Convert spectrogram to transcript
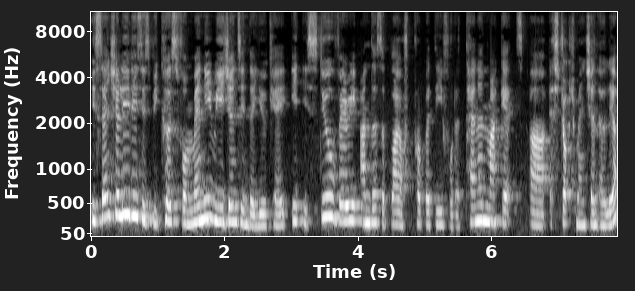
Essentially, this is because for many regions in the UK, it is still very under supply of property for the tenant market, uh, as George mentioned earlier.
